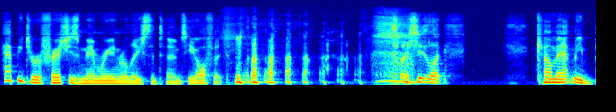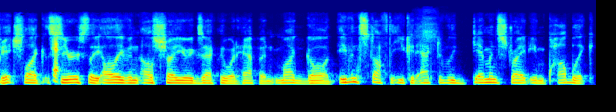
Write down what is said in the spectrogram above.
happy to refresh his memory and release the terms he offered. so she's like, come at me, bitch. Like, seriously, I'll even, I'll show you exactly what happened. My God, even stuff that you could actively demonstrate in public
